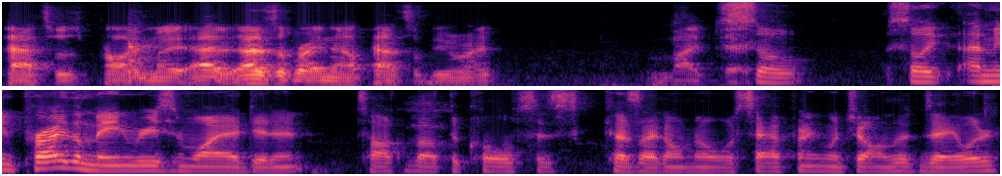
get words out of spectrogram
Pats was probably my as of right now, Pats will be my my pick. So, so I mean, probably the main reason why I didn't talk about the Colts is because I don't know what's happening with Jonathan Taylor.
